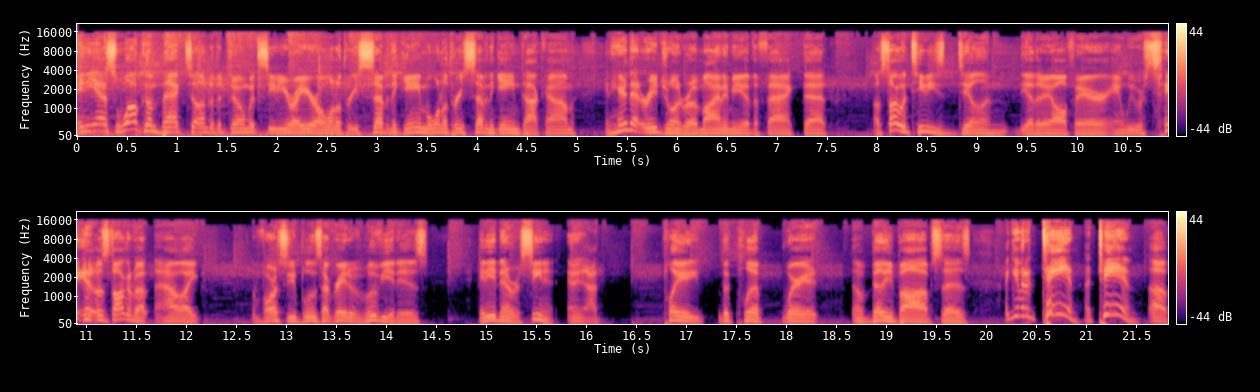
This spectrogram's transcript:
And yes, welcome back to Under the Dome with CD right here on 1037 The Game and 1037thegame.com. And hearing that rejoin reminded me of the fact that I was talking with TV's Dylan the other day off air, and we were saying, I was talking about how, like, Varsity Blues, how great of a movie it is, and he'd never seen it. And I played the clip where it, uh, Billy Bob says, I give it a 10, a 10, a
